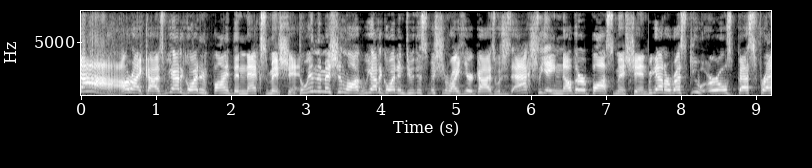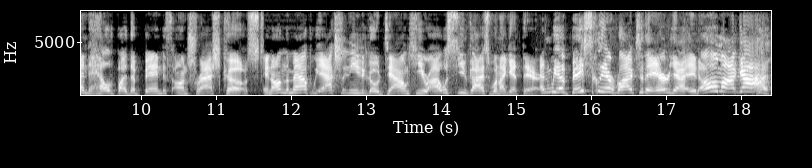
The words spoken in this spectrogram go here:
All right, guys, we got to go ahead and find the next mission. So in the mission log, we got to go ahead and do this mission right here, guys, which is actually another boss mission. We got to rescue Earl's best friend held by the bandits on Trash Coast. And on the map, we actually need to go down here. I will see you guys when I get there. And we have basically arrived to the area and oh my god,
